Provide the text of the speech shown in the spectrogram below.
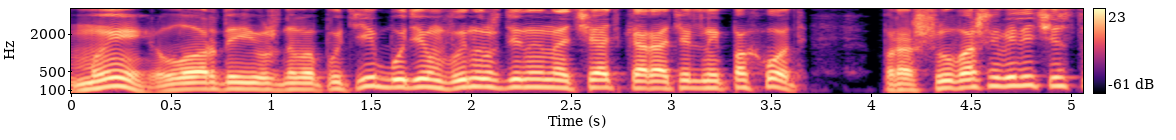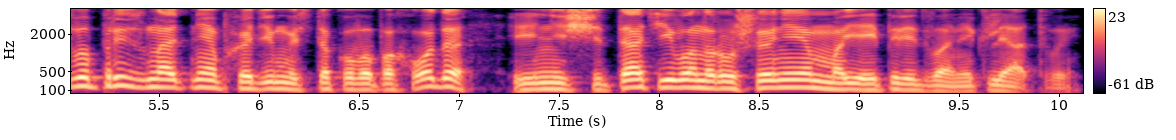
Мы, лорды Южного пути, будем вынуждены начать карательный поход – Прошу, Ваше Величество, признать необходимость такого похода и не считать его нарушением моей перед вами клятвы».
